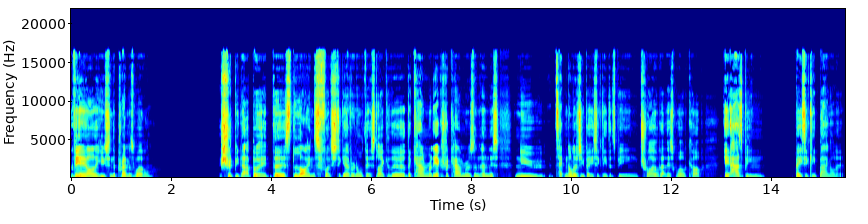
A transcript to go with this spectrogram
VAR use in the Prem as well should be that, but it, there's lines fudged together and all this. Like the the camera, the extra cameras, and, and this new technology basically that's being trialed at this World Cup. It has been basically bang on it,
